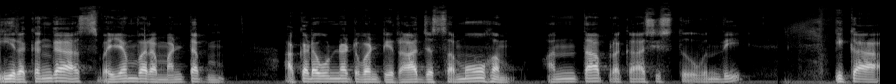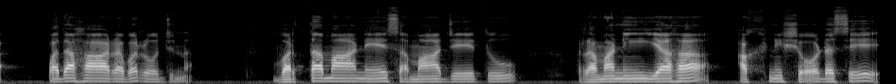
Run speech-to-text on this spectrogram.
ఈ రకంగా స్వయంవర మంటపం అక్కడ ఉన్నటువంటి రాజ సమూహం అంతా ప్రకాశిస్తూ ఉంది. ఇక పదహారవ రోజున వర్తమానే సమాజేతు రమణీయ అహ్నిషోడసే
